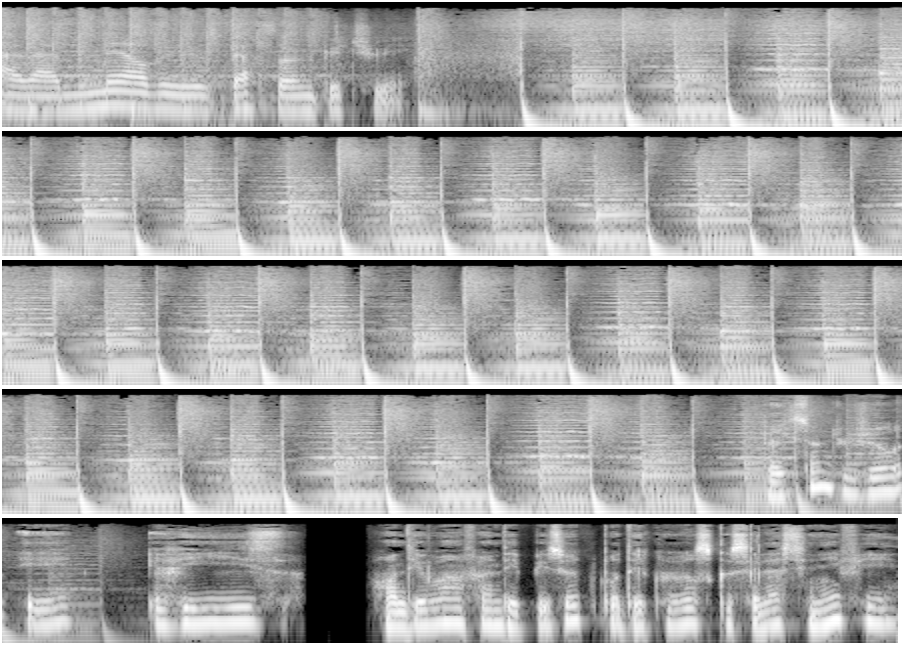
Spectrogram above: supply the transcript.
à la merveilleuse personne que tu es. L'action du jour est Rise. Rendez-vous en fin d'épisode pour découvrir ce que cela signifie.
